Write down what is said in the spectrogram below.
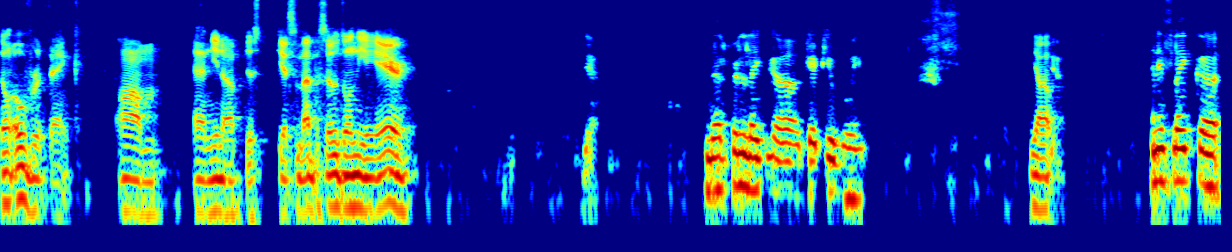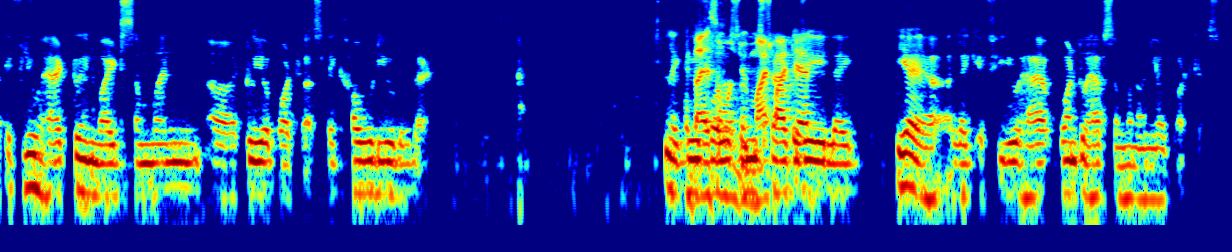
don't overthink. Um, and you know, just get some episodes on the air Yeah. that will like uh, get you going yeah. yeah. and if like uh, if you had to invite someone uh, to your podcast like how would you do that like do if you follow some strategy podcast? like yeah, yeah like if you have want to have someone on your podcast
